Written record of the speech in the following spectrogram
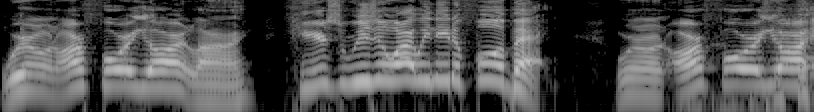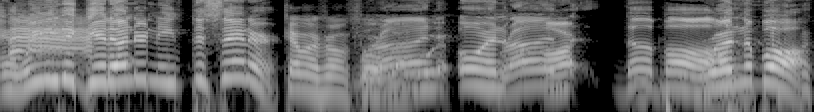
We're on our four yard line. Here's the reason why we need a fullback. We're on our four yard, and we need to get underneath the center. Coming from fullback. We're on run our- the ball. Run the ball.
